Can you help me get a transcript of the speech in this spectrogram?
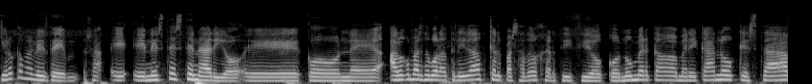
quiero que me hables de, o sea, eh, en este escenario, eh, con eh, algo más de volatilidad que el pasado ejercicio, con un mercado americano que está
